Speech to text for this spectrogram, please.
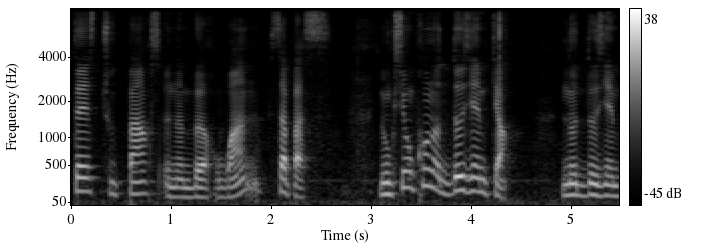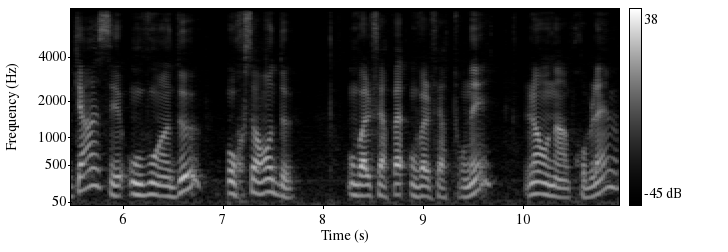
test should parse a number 1, ça passe. Donc si on prend notre deuxième cas, notre deuxième cas, c'est on voit un 2, on ressort en 2. On va le faire, on va le faire tourner, Là, on a un problème.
